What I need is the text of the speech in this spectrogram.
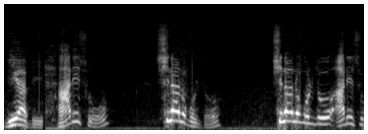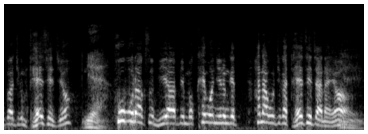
미야비, 아리수, 시나노골드, 시나노골드 아리수가 지금 대세죠. 예. 후브락스, 미야비, 뭐 캐원 이런 게 하나고지가 대세잖아요. 예.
